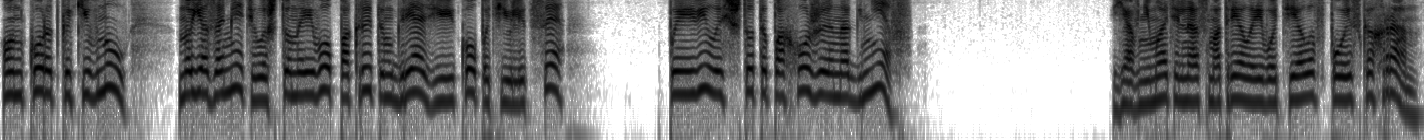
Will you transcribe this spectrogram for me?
Он коротко кивнул, но я заметила, что на его покрытом грязью и копотью лице появилось что-то похожее на гнев. Я внимательно осмотрела его тело в поисках ран.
